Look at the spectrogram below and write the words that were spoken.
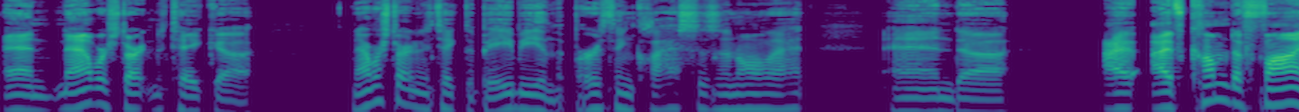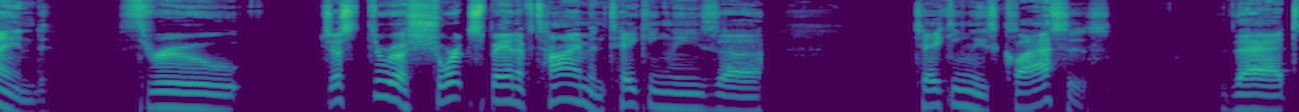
And now we're starting to take uh now we're starting to take the baby and the birthing classes and all that. And uh I I've come to find through just through a short span of time and taking these uh taking these classes that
